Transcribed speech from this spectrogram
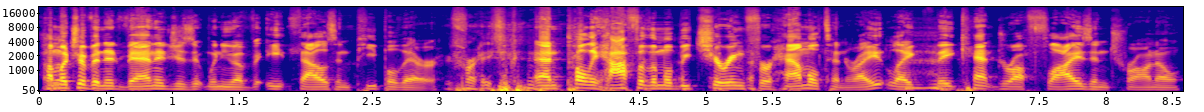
how much of an advantage is it when you have eight thousand people there? Right. and probably half of them will be cheering for Hamilton, right? Like they can't draw flies in Toronto.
